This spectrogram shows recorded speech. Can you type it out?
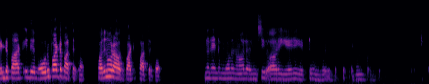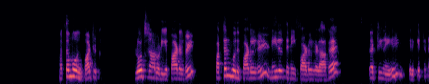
ரெண்டு பாட்டு இது ஒரு பாட்டு பார்த்திருக்கோம். பதினோராவது பாட்டு பார்த்திருக்கோம். இன்னும் ரெண்டு மூணு நாலு அஞ்சு ஆறு ஏழு எட்டு ஒன்பது பத்து பத்தொன்பது பாட்டு இருக்கு லோச்சனாருடைய பாடல்கள் பத்தொன்பது பாடல்கள் நெய்தல் திணை பாடல்களாக நற்றினையில் இருக்கின்றன.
